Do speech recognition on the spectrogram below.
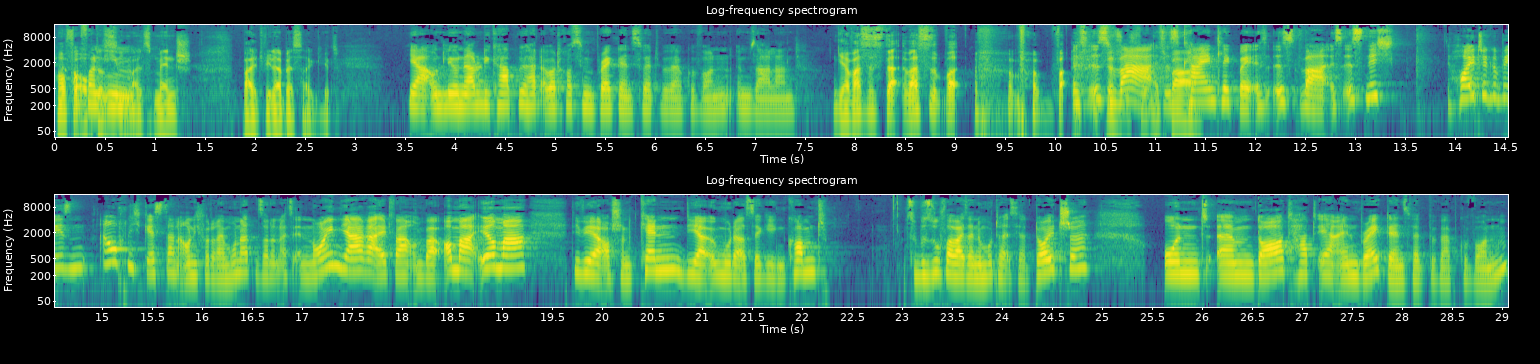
hoffe auch dass es ihm. ihm als Mensch bald wieder besser geht. Ja, und Leonardo DiCaprio hat aber trotzdem einen Breakdance-Wettbewerb gewonnen im Saarland. Ja, was ist da? Was? wa- wa- Es ist wahr, nicht es ist wahr. kein Clickbait, es ist wahr. Es ist nicht heute gewesen, auch nicht gestern, auch nicht vor drei Monaten, sondern als er neun Jahre alt war und bei Oma Irma, die wir ja auch schon kennen, die ja irgendwo da aus der Gegend kommt, zu Besuch war, weil seine Mutter ist ja Deutsche. Und ähm, dort hat er einen Breakdance-Wettbewerb gewonnen.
